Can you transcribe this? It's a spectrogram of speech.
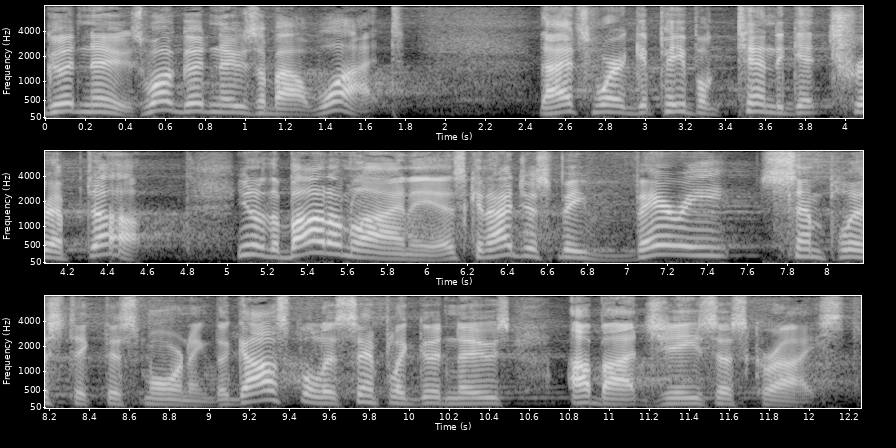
Good news. Well, good news about what? That's where people tend to get tripped up. You know, the bottom line is can I just be very simplistic this morning? The gospel is simply good news about Jesus Christ.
